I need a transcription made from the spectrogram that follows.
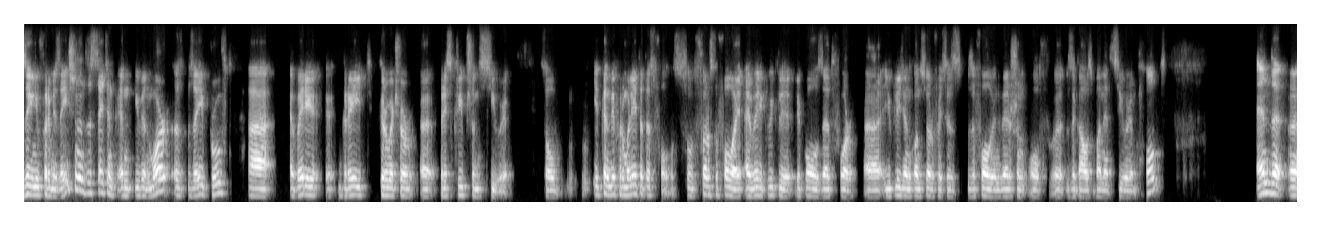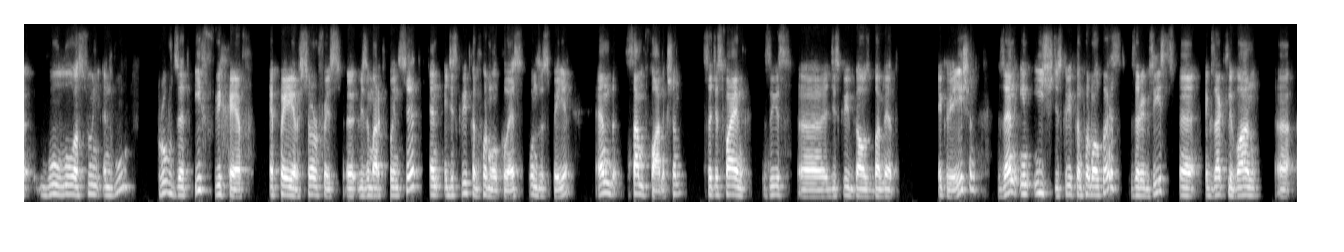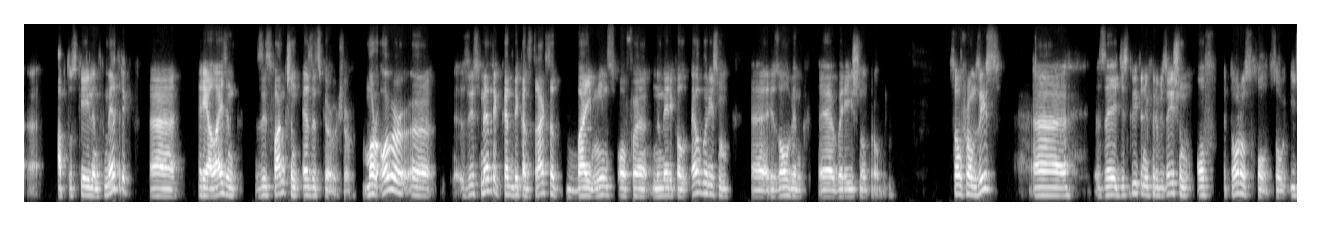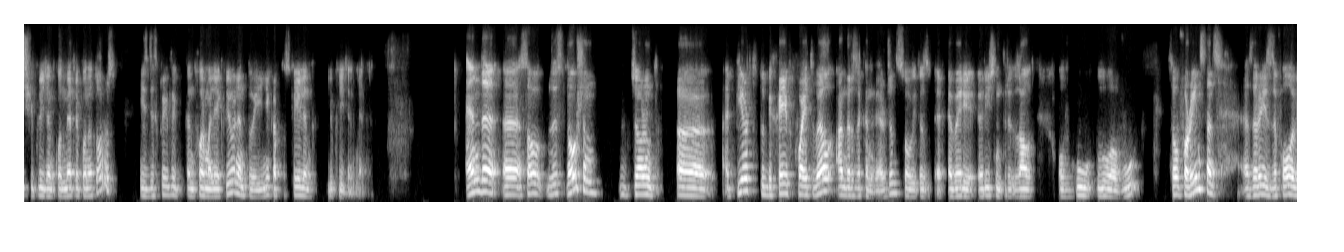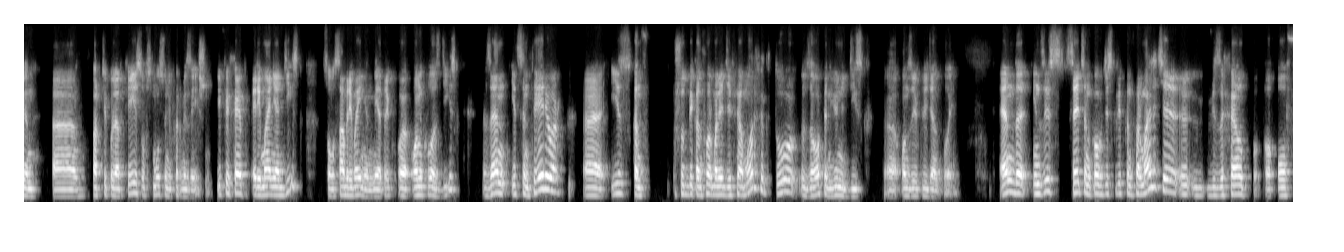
the uniformization in the setting, and even more, uh, they proved uh, a very uh, great curvature uh, prescription theory. So it can be formulated as follows. So first of all, I, I very quickly recall that for Euclidean cone surfaces, the following version of the Gauss-Bonnet theorem holds. And uh, Gu, Luo, Sun, and Wu proved that if we have a pair surface uh, with a marked point set and a discrete conformal class on this pair, and some function satisfying this uh, discrete Gauss-Bonnet equation, then in each discrete conformal class, there exists uh, exactly one uh, uh, up to scaling metric realizing this function as its curvature. Moreover, this metric can be constructed by means of a numerical algorithm resolving a variational problem. So from this, uh, the discrete uniformization of a torus holds. So each Euclidean metric on a torus is discretely conformally equivalent to a unique up to scaling Euclidean metric. And uh, uh, so this notion turned uh, appeared to behave quite well under the convergence. So it is a, a very recent result of Gu Luo Wu. So for instance, uh, there is the following uh, particular case of smooth uniformization. If you have a Riemannian disk, so some Riemannian metric uh, on closed disk, then its interior is should be conformally diffeomorphic to the open unit disk on the Euclidean plane. And in this setting of discrete conformality, uh, with the help of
